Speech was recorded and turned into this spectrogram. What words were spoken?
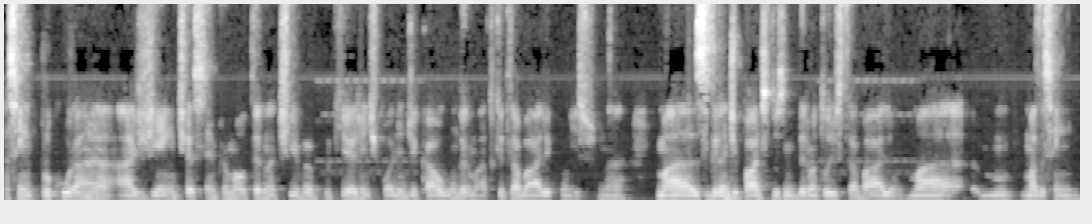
assim, procurar a gente é sempre uma alternativa porque a gente pode indicar algum dermato que trabalhe com isso, né? Mas grande parte dos dermatologistas trabalham, mas, mas assim,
